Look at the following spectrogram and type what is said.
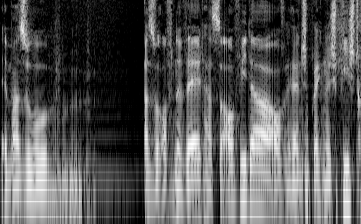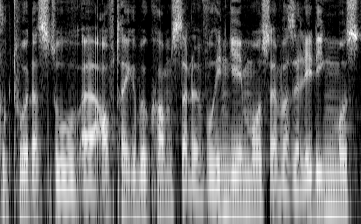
immer so also offene Welt hast du auch wieder, auch entsprechende Spielstruktur, dass du äh, Aufträge bekommst, dann irgendwo hingehen musst, irgendwas erledigen musst.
